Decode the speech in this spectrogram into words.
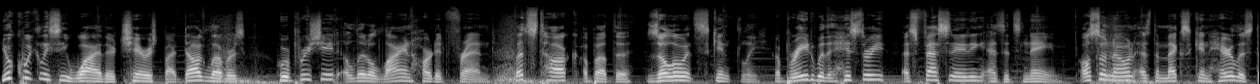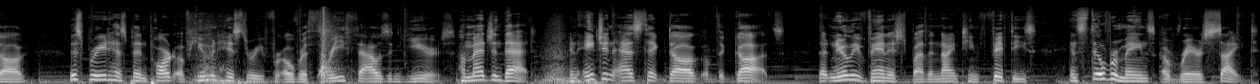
you'll quickly see why they're cherished by dog lovers who appreciate a little lion-hearted friend. Let's talk about the Xoloitzcuintli, Skintly, a breed with a history as fascinating as its name. Also known as the Mexican hairless dog, this breed has been part of human history for over 3,000 years. Imagine that, an ancient Aztec dog of the gods that nearly vanished by the 1950s and still remains a rare sight,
